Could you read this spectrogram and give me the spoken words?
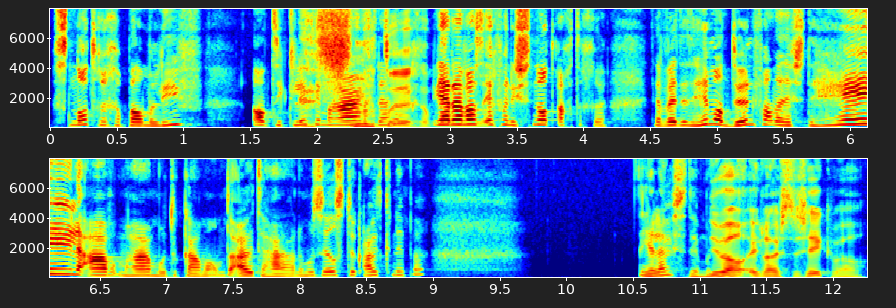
snotterige palmelief anti-klit in mijn haar gedaan. Ja, dat was echt van die snotachtige... Daar werd het helemaal dun van. Dan heeft ze de hele avond mijn haar moeten kammen om het uit te halen. Dan moest ze een heel stuk uitknippen. Je luistert helemaal niet. Jawel, ik luister zeker wel.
